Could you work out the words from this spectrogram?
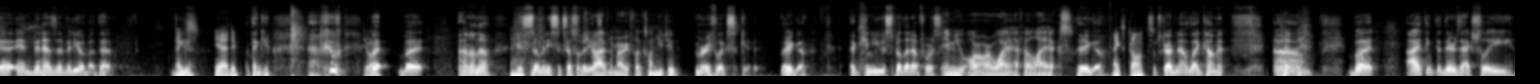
uh, and ben has a video about that Do you? thanks. Yeah, I do. Thank you. Whew. Do I? but but I don't know. There's so many successful videos. Subscribe to Murry Flix on YouTube. Murry Flix. Okay, There you go. Uh, can you spell that out for us? M U R R Y F L I X. There you go. Thanks, Colin. Subscribe now, like, comment. Um, but I think that there's actually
